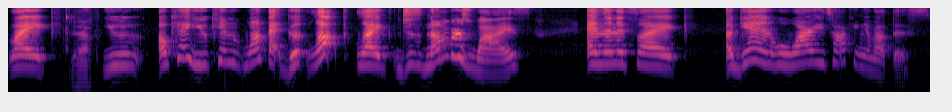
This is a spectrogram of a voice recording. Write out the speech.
Like Yeah. you okay you can want that. Good luck. Like just numbers wise. And then it's like again well why are you talking about this?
